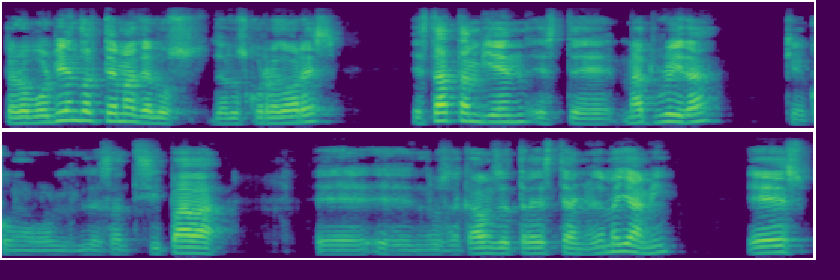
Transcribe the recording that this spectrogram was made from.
pero volviendo al tema de los, de los corredores, Está también este, Matt Rida, que como les anticipaba, eh, nos acabamos de traer este año de Miami, es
